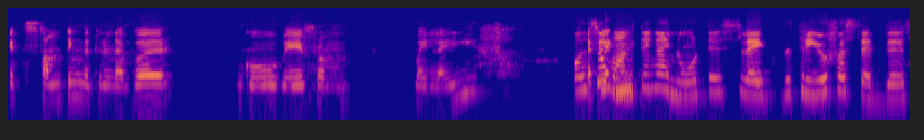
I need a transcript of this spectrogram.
it's something that will never go away from my life. Also, like- one thing I noticed, like the three of us said this,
